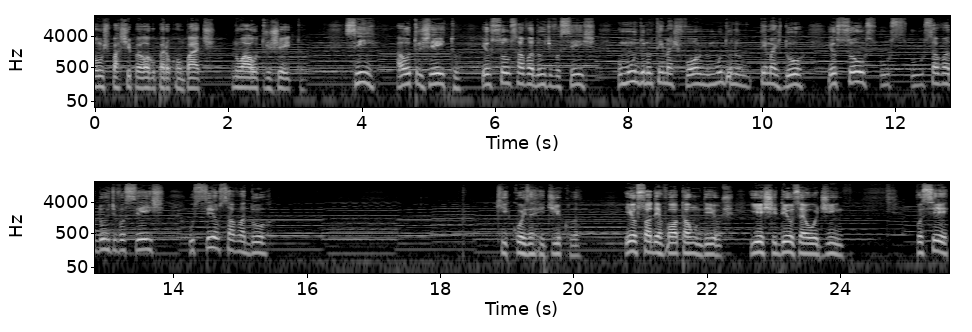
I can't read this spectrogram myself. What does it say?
vamos partir logo para o combate. Não há outro jeito. Sim, há outro jeito. Eu sou o salvador de vocês. O mundo não tem mais fome, o mundo não tem mais dor. Eu sou o, o, o salvador de vocês, o seu salvador. Que coisa ridícula. Eu só devoto a um Deus, e este Deus é Odin. Você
